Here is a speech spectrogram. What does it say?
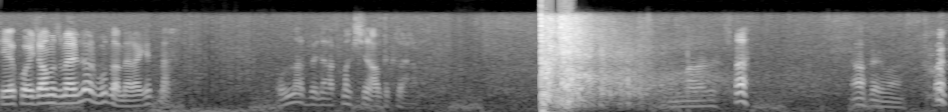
Şeye koyacağımız mermiler burada merak etme. Onlar böyle atmak için aldıklarım. Aferin abi. Bak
